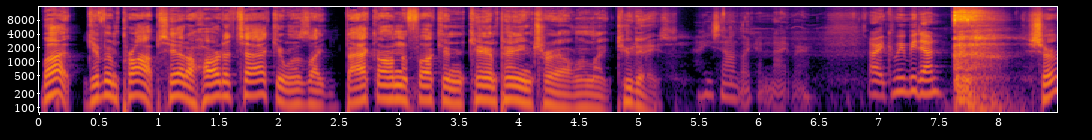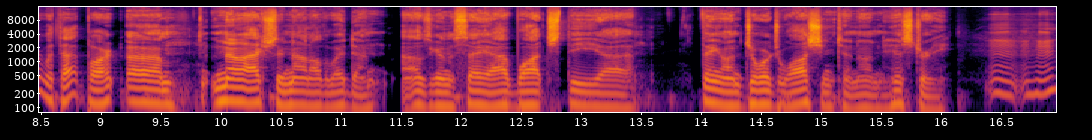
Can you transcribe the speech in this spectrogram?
But give him props. He had a heart attack and was like back on the fucking campaign trail in like two days. He sounds like a nightmare. All right, can we be done? sure with that part. Um, no, actually, not all the way done. I was going to say I watched the uh, thing on George Washington on history. Mm-hmm.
